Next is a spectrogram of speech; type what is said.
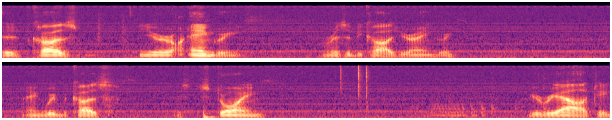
is it because you're angry? Or is it because you're angry? Angry because it's destroying your reality.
